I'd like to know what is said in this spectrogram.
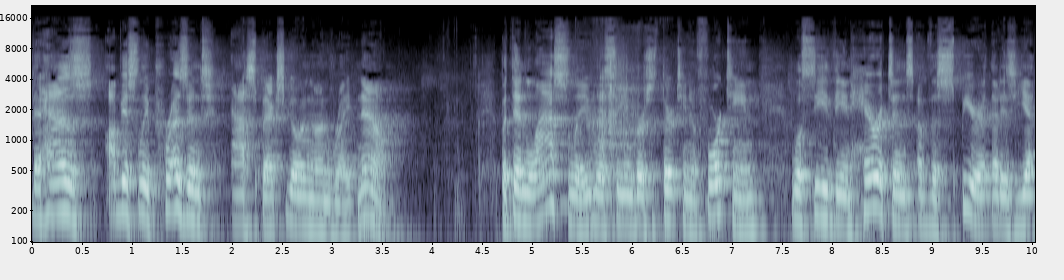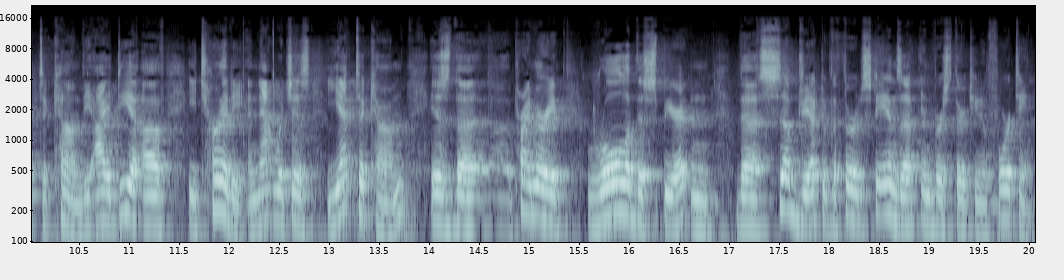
that has obviously present aspects going on right now. But then lastly, we'll see in verses 13 and 14, we'll see the inheritance of the Spirit that is yet to come. The idea of eternity and that which is yet to come is the uh, primary role of the Spirit and the subject of the third stanza in verse 13 and 14.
